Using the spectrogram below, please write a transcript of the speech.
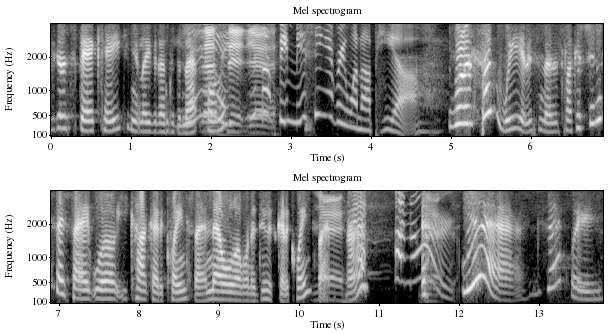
you got a spare key? Can you leave it under the mat for That's me? it. You must be missing everyone up here. Well, it's so weird, isn't it? It's like as soon as they say, well, you can't go to Queensland, now all I want to do is go to Queensland, Yeah. right? Yeah, exactly.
